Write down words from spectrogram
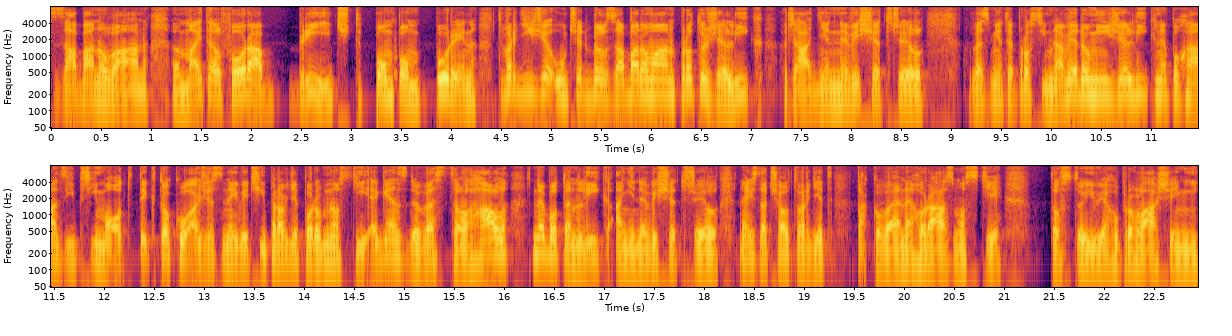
zabanován zabanován. Majitel fora Breached Pompom Purin tvrdí, že účet byl zabanován, protože lík řádně nevyšetřil. Vezměte prosím na vědomí, že lík nepochází přímo od TikToku a že s největší pravděpodobností Against the West lhal, nebo ten lík ani nevyšetřil, než začal tvrdit takové nehoráznosti to stojí v jeho prohlášení.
